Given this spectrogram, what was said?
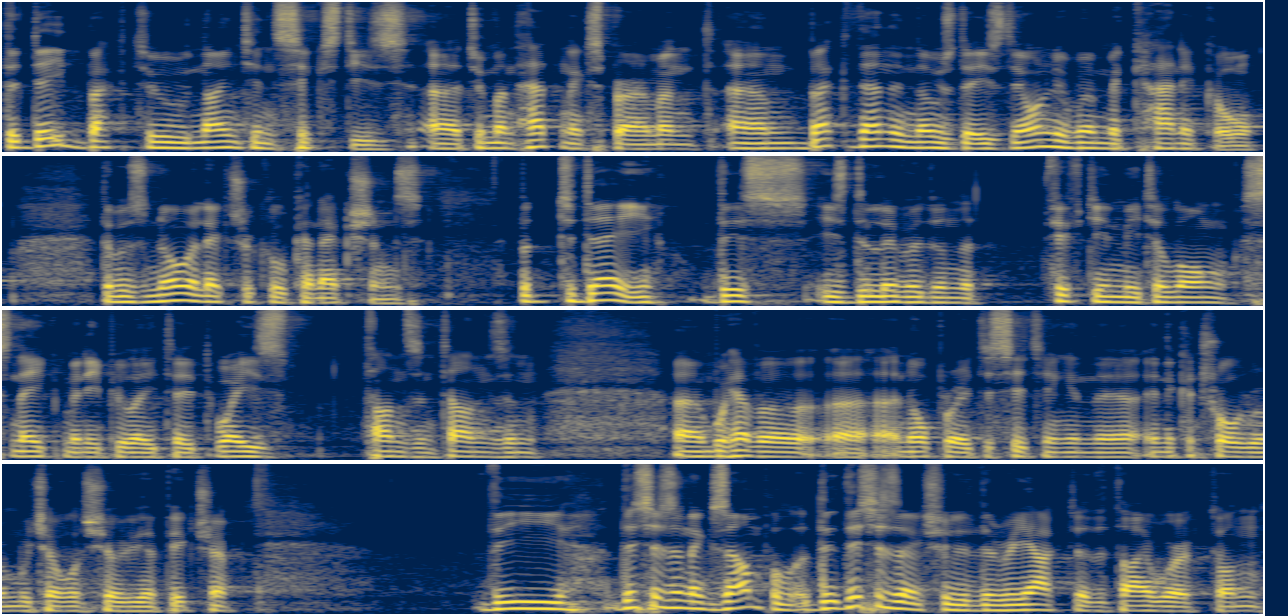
they date back to 1960s, uh, to Manhattan experiment. And back then, in those days, they only were mechanical. There was no electrical connections. But today, this is delivered on the 15 meter long snake manipulated, weighs tons and tons. And um, we have a, an operator sitting in the, in the control room, which I will show you a picture. The, this is an example. Th this is actually the reactor that I worked on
